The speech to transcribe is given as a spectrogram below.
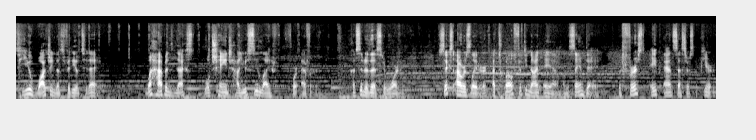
to you watching this video today. What happens next will change how you see life forever. Consider this your warning. Six hours later, at 12.59 am on the same day, the first ape ancestors appeared,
